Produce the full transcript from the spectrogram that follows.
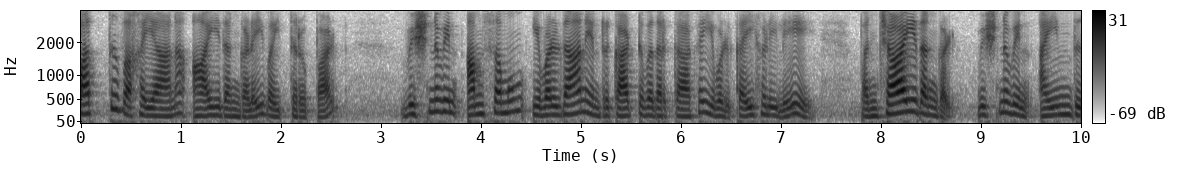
பத்து வகையான ஆயுதங்களை வைத்திருப்பாள். விஷ்ணுவின் அம்சமும் இவள்தான் என்று காட்டுவதற்காக இவள் கைகளிலே பஞ்சாயுதங்கள் விஷ்ணுவின் ஐந்து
